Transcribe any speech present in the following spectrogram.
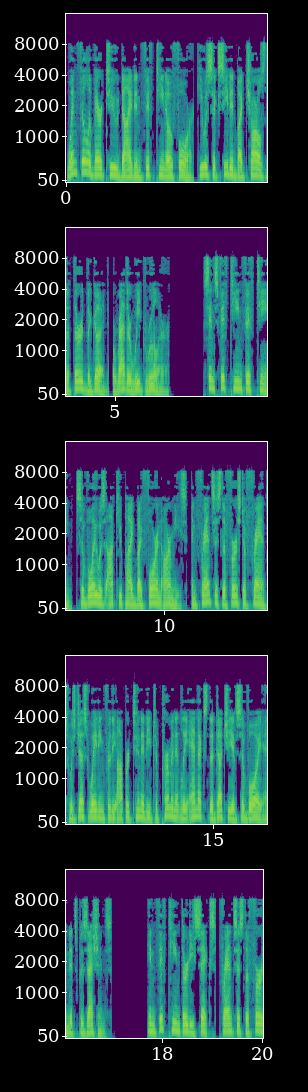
When Philibert II died in 1504, he was succeeded by Charles III the Good, a rather weak ruler. Since 1515, Savoy was occupied by foreign armies, and Francis I of France was just waiting for the opportunity to permanently annex the Duchy of Savoy and its possessions. In 1536, Francis I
